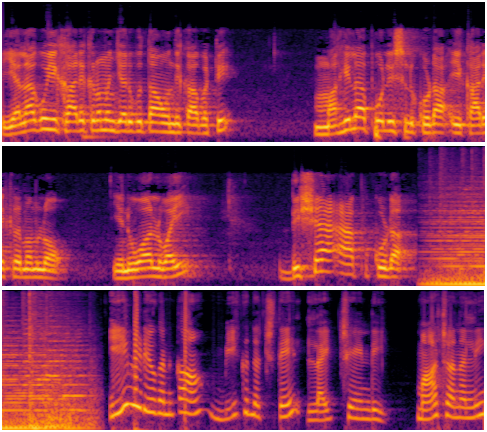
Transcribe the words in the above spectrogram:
ఎలాగూ ఈ కార్యక్రమం జరుగుతూ ఉంది కాబట్టి మహిళా పోలీసులు కూడా ఈ కార్యక్రమంలో ఇన్వాల్వ్ అయి దిశ యాప్ కూడా. ఈ వీడియో కనుక మీకు నచ్చితే లైక్ చేయండి. మా ఛానల్ని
